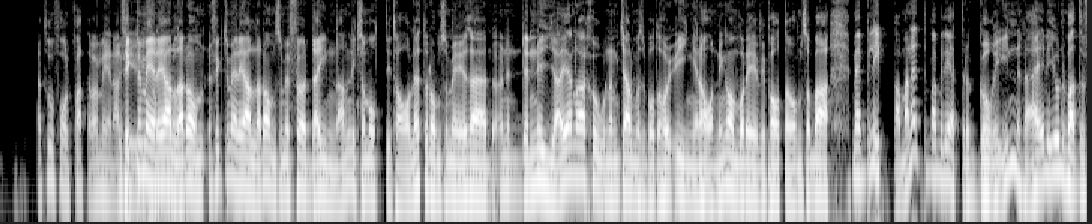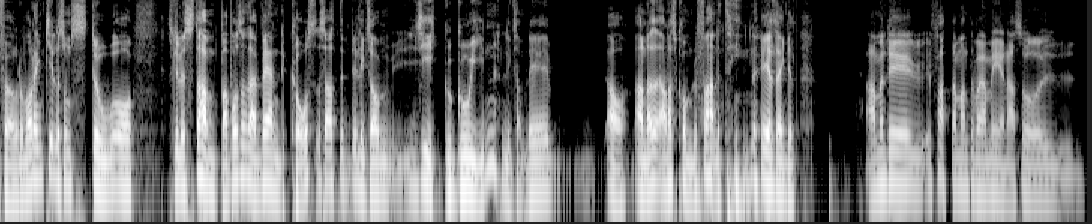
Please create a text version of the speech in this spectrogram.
Jag tror folk fattar vad jag menar. Fick, du med liksom dig alla de, fick du med dig alla de som är födda innan liksom 80-talet och de som är så här, den nya generationen Kalmar-supporter har ju ingen aning om vad det är vi pratar om. Så bara, men blippar man inte bara biljetter och går in? Nej, det gjorde man inte förr. Då var det en kille som stod och skulle stampa på sånt här vändkors så att det liksom gick att gå in liksom. Det, ja, annars, annars kom du fan inte in helt enkelt. Ja men det fattar man inte vad jag menar så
